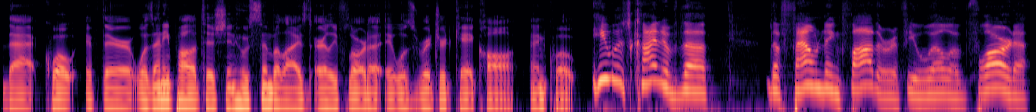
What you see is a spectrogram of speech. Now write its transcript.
that quote if there was any politician who symbolized early Florida, it was Richard K. Call end quote. He was kind of the the founding father, if you will, of Florida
